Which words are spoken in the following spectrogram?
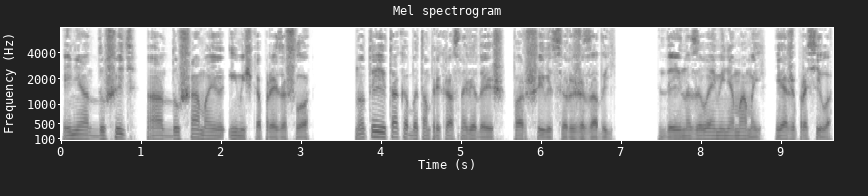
И не отдушить, а от душа мое имечко произошло. Но ты и так об этом прекрасно ведаешь, паршивец рыжезадый. Да и называй меня мамой, я же просила.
